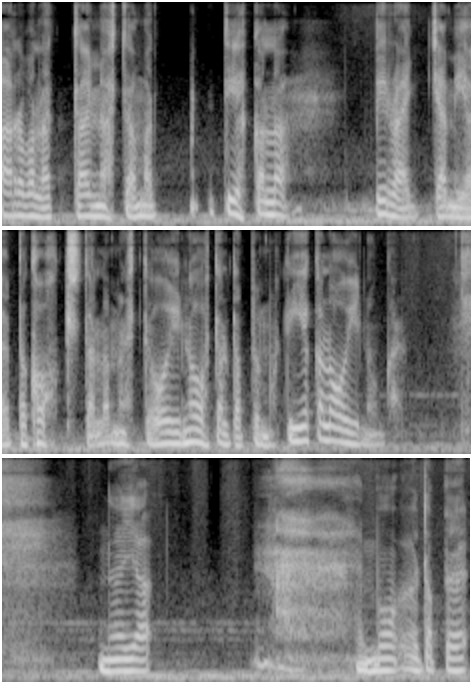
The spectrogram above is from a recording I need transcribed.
arvalla, että mä tiehkalla piräjämiä pa kohkistalla. Mä sitten oi nohtalta, mutta tiehkalla oinonkaan. No ja tappe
